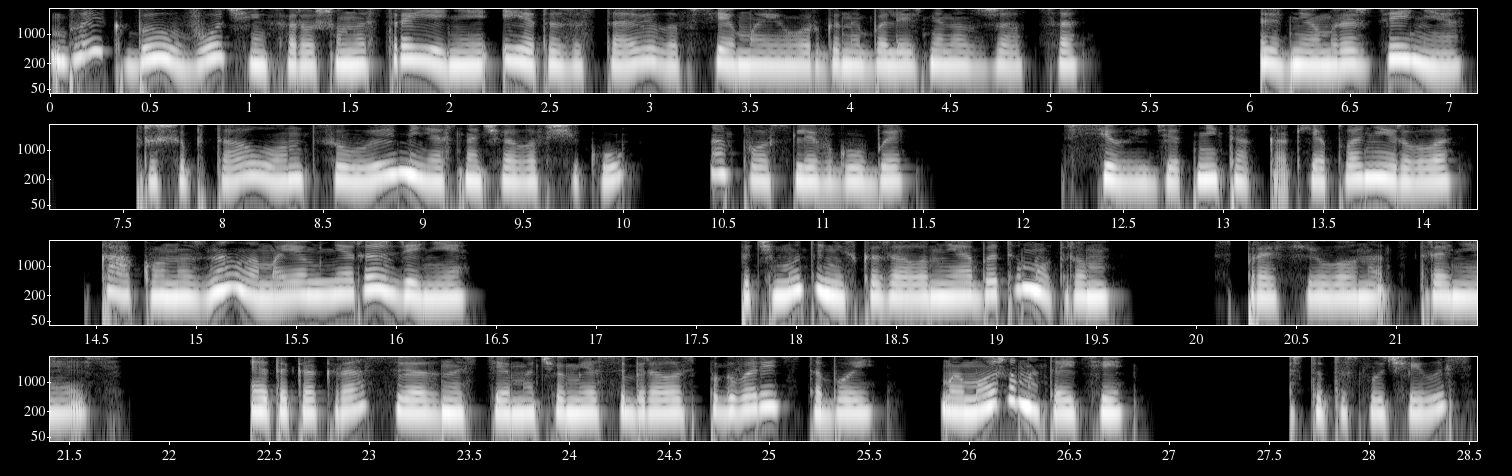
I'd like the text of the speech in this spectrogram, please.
Блейк был в очень хорошем настроении, и это заставило все мои органы болезненно сжаться. «С днем рождения!» — прошептал он, целуя меня сначала в щеку, а после в губы. Все идет не так, как я планировала. Как он узнал о моем дне рождения? «Почему ты не сказала мне об этом утром?» — спросил он, отстраняясь. «Это как раз связано с тем, о чем я собиралась поговорить с тобой. Мы можем отойти?» «Что-то случилось?»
